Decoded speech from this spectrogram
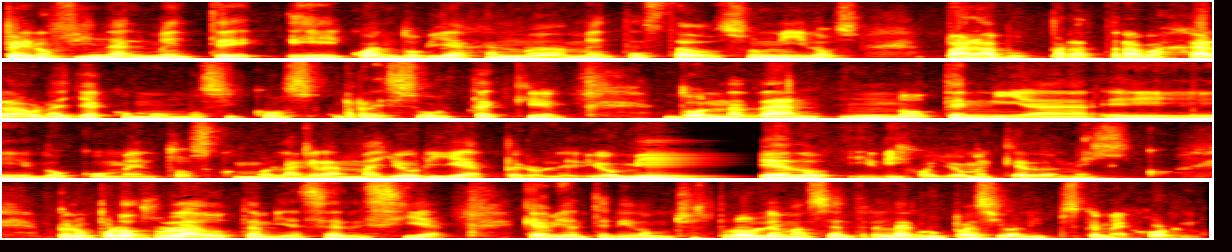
pero finalmente eh, cuando viajan nuevamente a Estados Unidos para, para, trabajar ahora ya como músicos, resulta que don Adán no tenía eh, documentos como la gran mayoría, pero le dio miedo y dijo yo me quedo en México. Pero por otro lado también se decía que habían tenido muchos problemas entre la agrupación y pues que mejor no.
